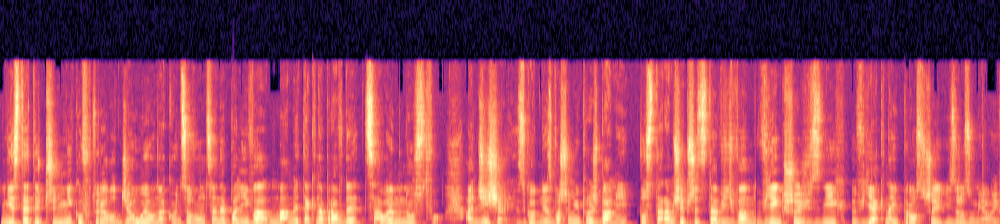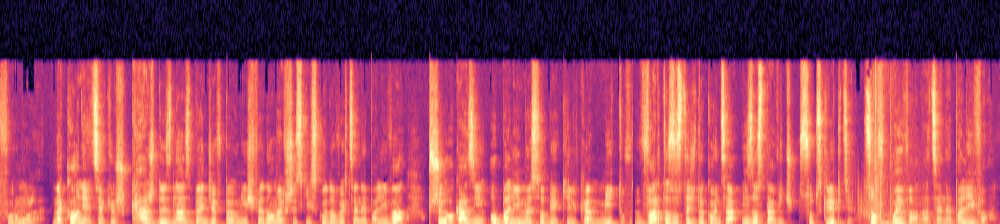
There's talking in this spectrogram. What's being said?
Niestety czynników, które oddziałują na końcową cenę paliwa, mamy tak naprawdę całe mnóstwo. A dzisiaj, zgodnie z Waszymi prośbami, postaram się przedstawić Wam większość z nich w jak najprostszej i zrozumiałej formule. Na koniec, jak już każdy z nas będzie w pełni świadomy wszystkich składowych ceny paliwa, przy okazji obalimy sobie kilka mitów. Warto zostać do końca i zostawić subskrypcję. Co wpływa na cenę paliwa?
